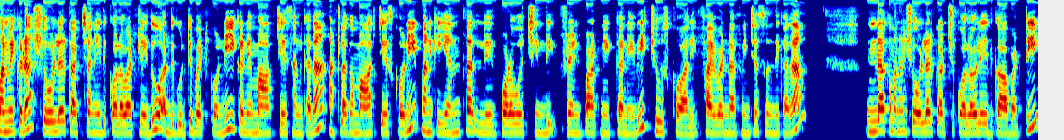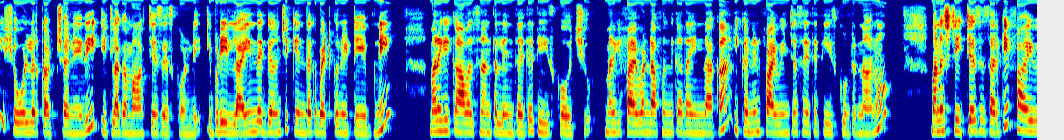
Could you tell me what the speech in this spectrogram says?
మనం ఇక్కడ షోల్డర్ ఖర్చు అనేది కొలవట్లేదు. అది గుర్తుపెట్టుకోండి. ఇక్కడ నేను మార్క్ చేశాను కదా అట్లాగా మార్క్ చేసుకొని మనకి ఎంత పొడవు వచ్చింది ఫ్రంట్ పార్ట్ నెక్ అనేది చూసుకోవాలి. ఫైవ్ అండ్ హాఫ్ ఇంచెస్ ఉంది కదా. ఇందాక మనం షోల్డర్ ఖర్చు కొలవలేదు కాబట్టి షోల్డర్ ఖర్చు అనేది ఇట్లాగా మార్క్ చేసేసుకోండి. ఇప్పుడు ఈ లైన్ దగ్గర నుంచి కిందకి పెట్టుకుని టేప్ని మనకి కావాల్సినంత లెంత్ అయితే తీసుకోవచ్చు. మనకి ఫైవ్ అండ్ హాఫ్ ఉంది కదా ఇందాక ఇక్కడ నేను ఫైవ్ ఇంచెస్ అయితే తీసుకుంటున్నాను. మనం స్టిచ్ చేసేసరికి ఫైవ్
